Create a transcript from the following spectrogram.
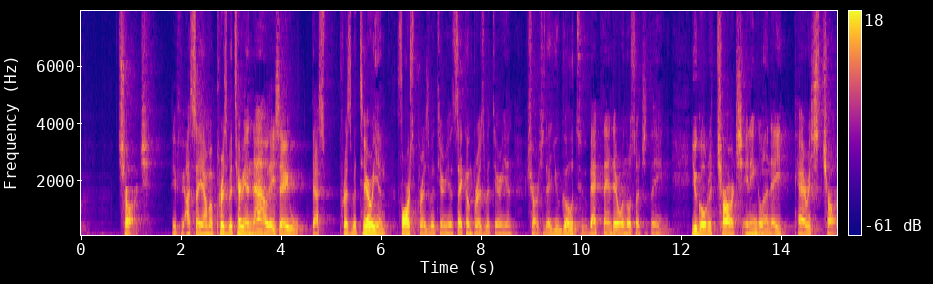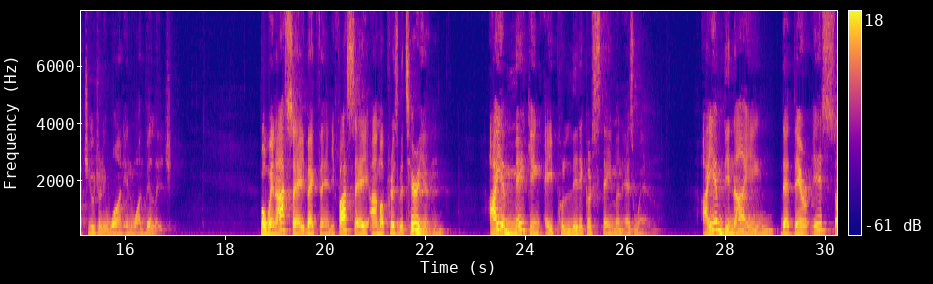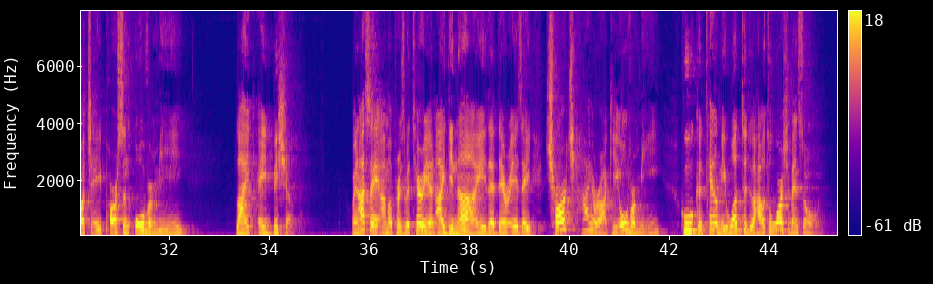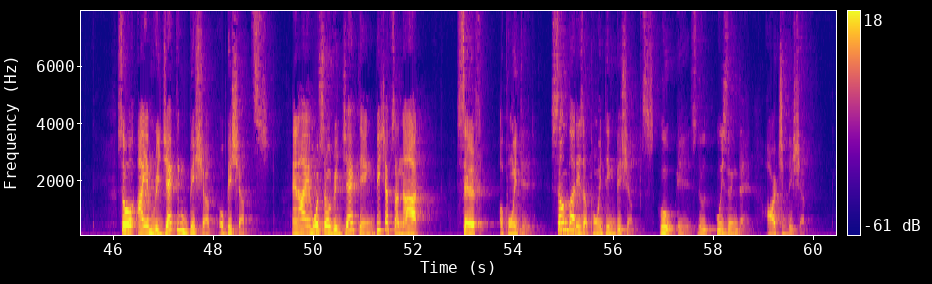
church. If I say I'm a Presbyterian now, they say that's Presbyterian, first Presbyterian, second Presbyterian church that you go to. Back then, there was no such thing. You go to church in England, a parish church, usually one in one village. But when I say back then, if I say I'm a Presbyterian, I am making a political statement as well. I am denying that there is such a person over me like a bishop. When I say I'm a Presbyterian, I deny that there is a church hierarchy over me who could tell me what to do, how to worship, and so on. So I am rejecting bishop or bishops, and I am also rejecting bishops are not self appointed. Somebody's appointing bishops. Who is? Who is doing that? Archbishop.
